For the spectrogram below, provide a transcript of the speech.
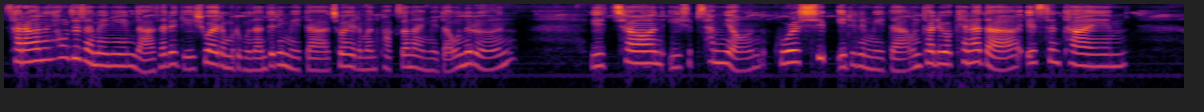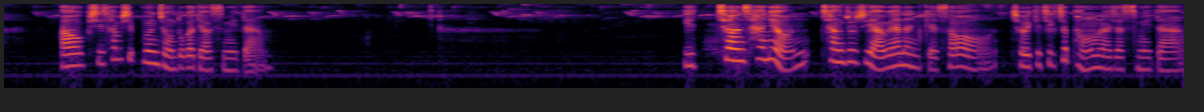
사랑하는 형제 자매님 나사렛 예수와 이름으로 문안드립니다. 저의 이름은 박선아입니다. 오늘은 2023년 9월 11일입니다. 온타리오 캐나다 이스턴 타임 9시 30분 정도가 되었습니다. 2004년 창조주 야외 하나님께서 저에게 직접 방문하셨습니다.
